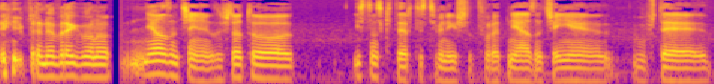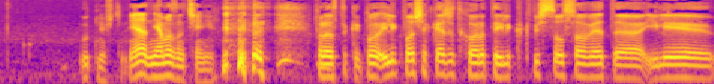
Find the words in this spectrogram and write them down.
и пренебрегвано. Няма значение, защото истинските артисти винаги ще творят. Няма значение въобще от нищо. Няма, няма значение. Просто какво, или какво ще кажат хората, или какви ще са условията, или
